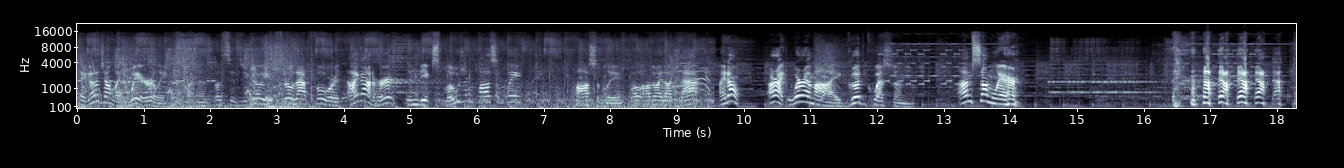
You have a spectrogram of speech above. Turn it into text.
Okay, gotta jump like way early. Uh, let's see, you go, you throw that forward. I got hurt in the explosion, possibly? Possibly. Well, how do I dodge that? I don't! Alright, where am I? Good question. I'm somewhere.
